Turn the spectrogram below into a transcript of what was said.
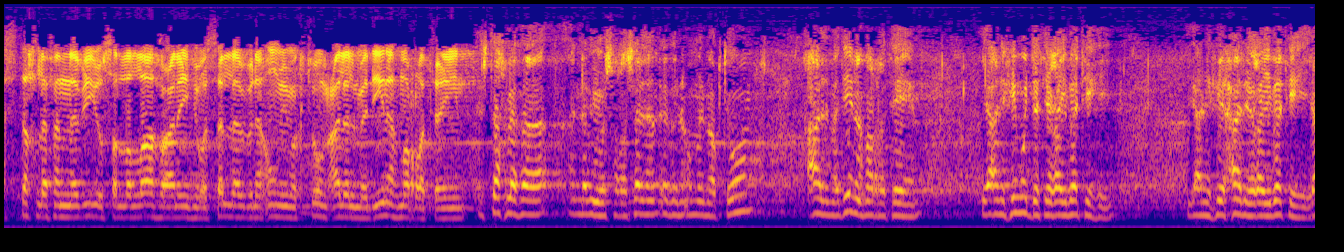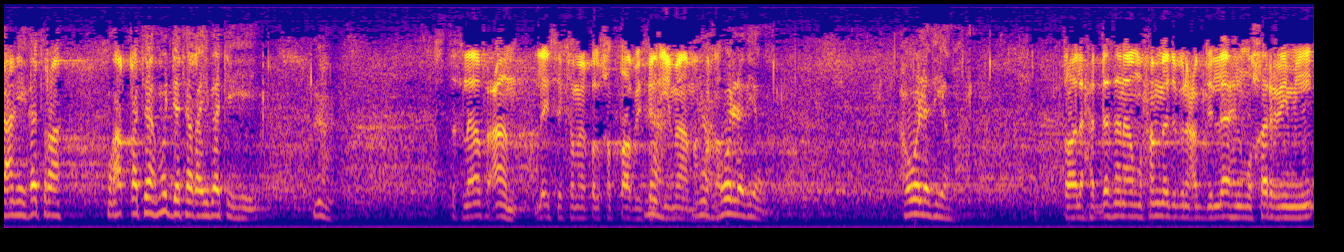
استخلف النبي صلى الله عليه وسلم ابن أم مكتوم على المدينة مرتين. استخلف النبي صلى الله عليه وسلم ابن أم مكتوم على المدينة مرتين يعني في مدة غيبته يعني في حال غيبته يعني فترة مؤقتة مدة غيبته. نعم. استخلاف عام ليس كما يقول الخطابي في نعم. الإمامة نعم فقط. هو الذي يظهر. هو الذي يظهر. قال حدثنا محمد بن عبد الله المخرمي.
